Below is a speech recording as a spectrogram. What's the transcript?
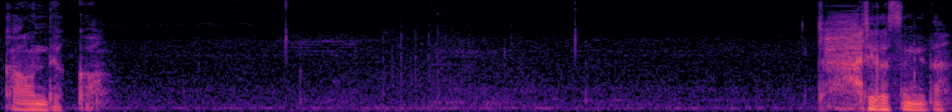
가운데 거. 잘 익었습니다.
